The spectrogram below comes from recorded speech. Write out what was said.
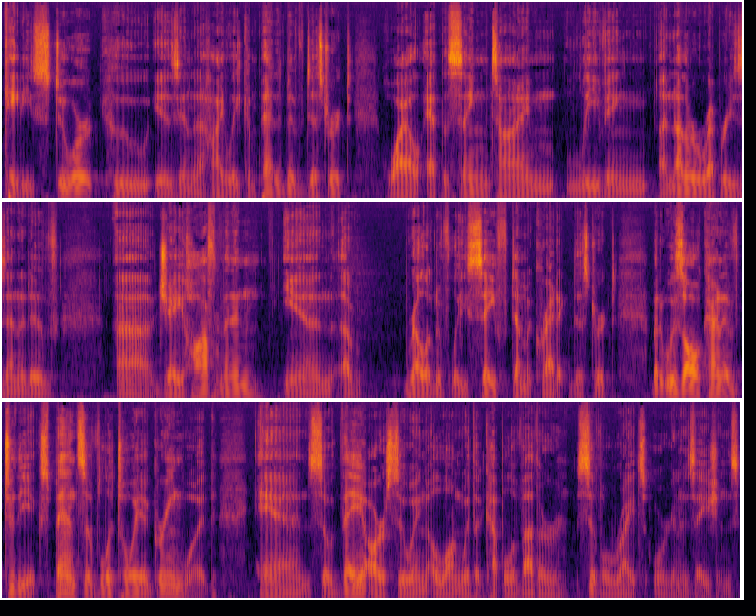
Katie Stuart, who is in a highly competitive district, while at the same time leaving another representative, uh, Jay Hoffman, in a relatively safe Democratic district. But it was all kind of to the expense of Latoya Greenwood. And so they are suing along with a couple of other civil rights organizations.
